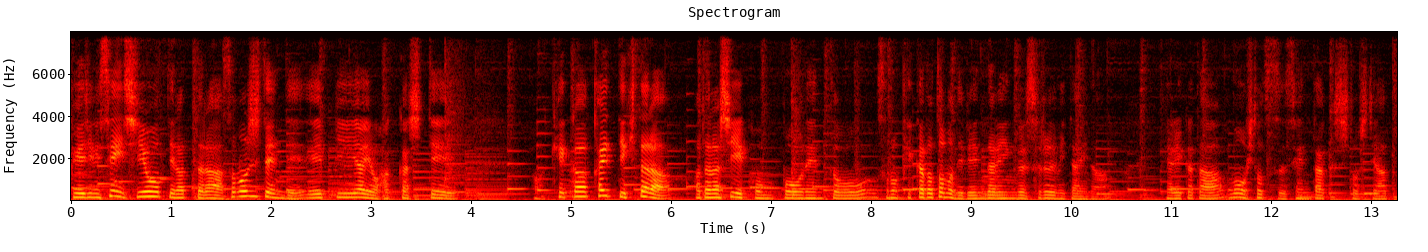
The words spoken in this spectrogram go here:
ページに遷移しようってなったらその時点で API を発火して、まあ結果が返ってきたら新しいコンポーネントをその結果とともにレンダリングするみたいなやり方も一つ選択肢としてあって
